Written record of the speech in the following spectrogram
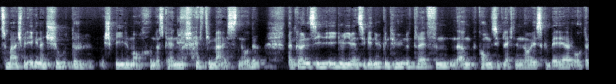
zum Beispiel irgendein Shooter-Spiel machen, das kennen wahrscheinlich die meisten, oder? Dann können Sie irgendwie, wenn Sie genügend Hühner treffen, dann bekommen Sie vielleicht ein neues Gewehr oder,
